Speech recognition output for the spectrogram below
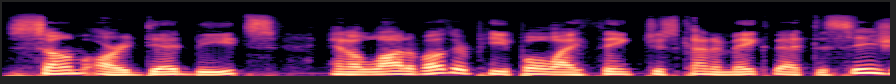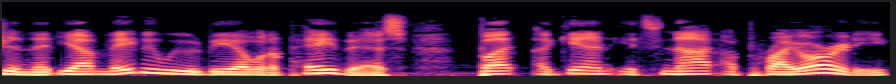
Some are deadbeats, and a lot of other people, I think, just kind of make that decision that, yeah, maybe we would be able to pay this, but again, it's not a priority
